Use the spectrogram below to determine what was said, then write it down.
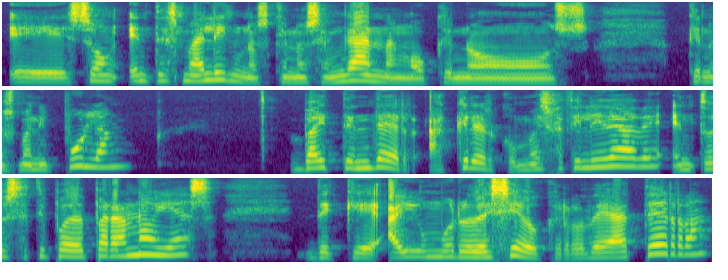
eh, son entes malignos que nos enganan ou que nos que nos manipulan, vai tender a crer con máis facilidade en todo este tipo de paranoias de que hai un muro de xeo que rodea a Terra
